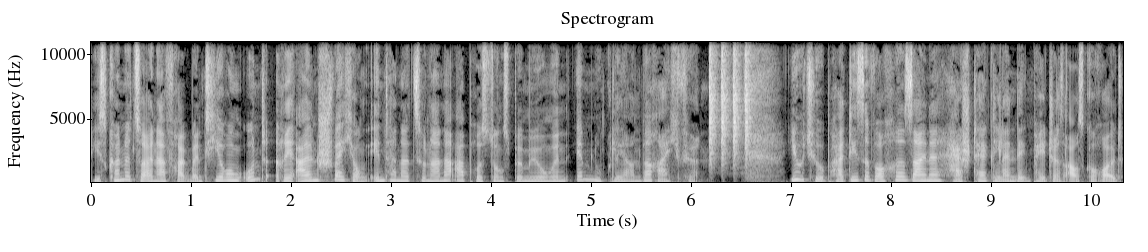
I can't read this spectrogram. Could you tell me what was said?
Dies könne zu einer Fragmentierung und realen Schwächung internationaler Abrüstungsbemühungen im nuklearen Bereich führen. YouTube hat diese Woche seine Hashtag Landingpages ausgerollt.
